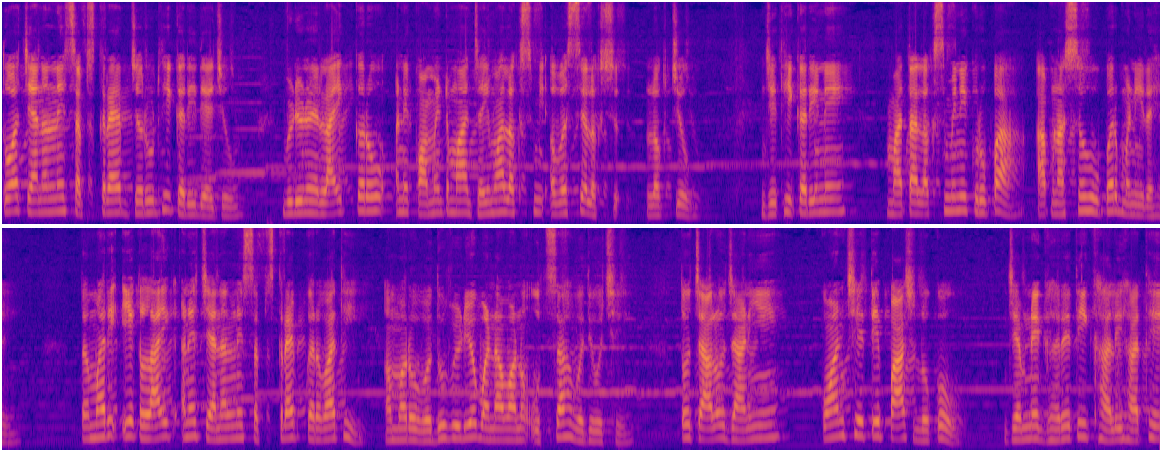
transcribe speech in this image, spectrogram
તો આ ચેનલને સબસ્ક્રાઈબ જરૂરથી કરી દેજો. વિડીયોને લાઇક કરો અને કોમેન્ટમાં જય મા લક્ષ્મી અવશ્ય લખજો લખજો. જેથી કરીને માતા લક્ષ્મીની કૃપા આપણા સૌ ઉપર બની રહે. તમારી એક લાઈક અને ચેનલને સબસ્ક્રાઇબ કરવાથી અમારો વધુ વીડિયો બનાવવાનો ઉત્સાહ વધ્યો છે. તો ચાલો જાણીએ કોણ છે તે પાંચ લોકો જેમને ઘરેથી ખાલી હાથે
